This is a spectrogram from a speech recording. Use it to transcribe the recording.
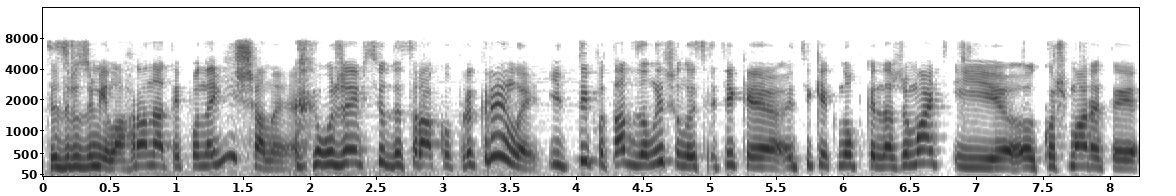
Ти зрозуміла, гранати понавішали, вже всюди сраку прикрили, і типу там залишилося тільки, тільки кнопки нажимати і е, кошмарити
